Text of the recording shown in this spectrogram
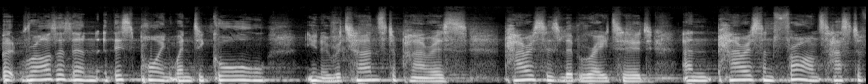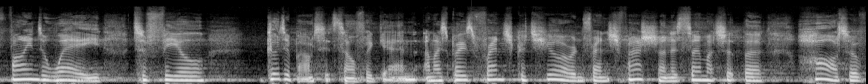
But rather than at this point, when de Gaulle, you know, returns to Paris, Paris is liberated, and Paris and France has to find a way to feel good about itself again. And I suppose French couture and French fashion is so much at the heart of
